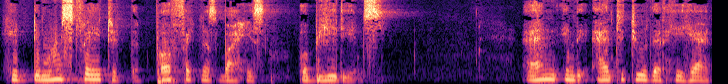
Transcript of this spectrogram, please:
he demonstrated that perfectness by his obedience and in the attitude that he had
